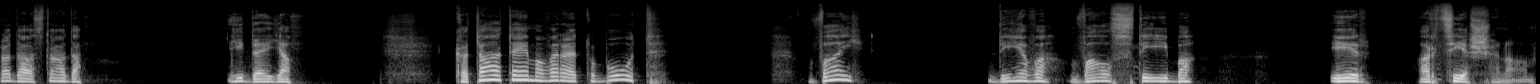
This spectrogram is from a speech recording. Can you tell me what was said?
radās tāda ideja – ka tā tēma varētu būt vai Dieva valstība ir ar ciešanām.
